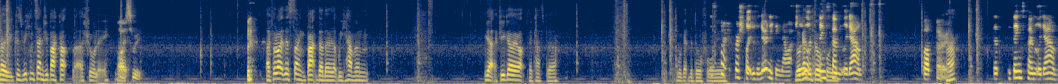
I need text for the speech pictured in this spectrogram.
No, because we can send you back up there, surely. Oh, Like, sweet. I feel like there's something back there though that we haven't. Yeah, if you go up there, Kasper, we'll get the door for This you. fresh, fresh plate doesn't do anything now. We'll Actually, get look, the the, thing's for you. permanently down. Bob, Alright. Huh? the, the thing's permanently down.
